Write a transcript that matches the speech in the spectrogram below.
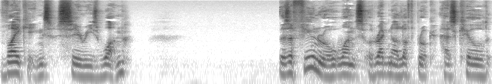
Vikings Series 1, there's a funeral once Ragnar Lothbrok has killed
